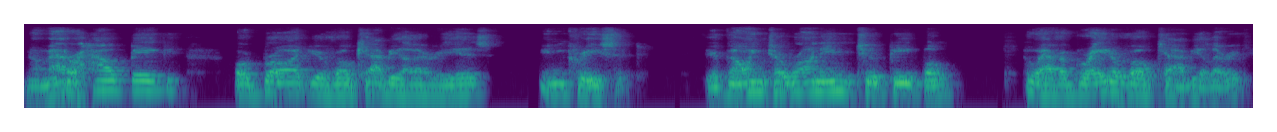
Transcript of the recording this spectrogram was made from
no matter how big or broad your vocabulary is, increase it. You're going to run into people who have a greater vocabulary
